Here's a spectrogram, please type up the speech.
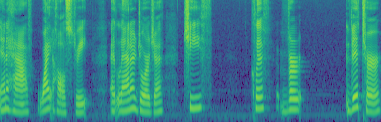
and a half Whitehall Street, Atlanta, Georgia, Chief Cliff Ver- Vitter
